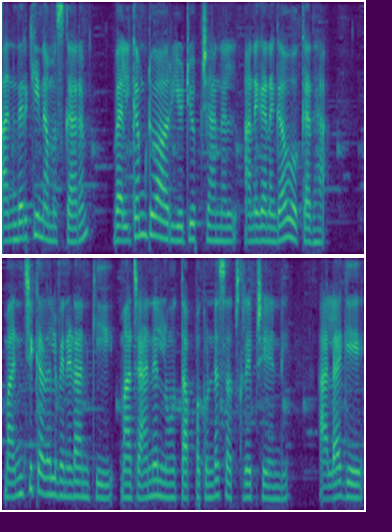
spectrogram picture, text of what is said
అందరికీ నమస్కారం. Welcome to our YouTube channel Anaganaga O Katha. మంచి కథలు వినడానికి మా ఛానల్ను తప్పకుండా సబ్స్క్రైబ్ చేయండి. అలాగే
